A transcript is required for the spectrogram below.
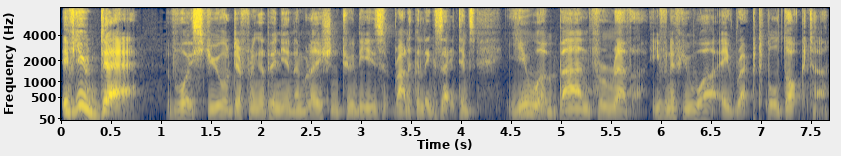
If you dare voice your differing opinion in relation to these radical executives, you were banned forever, even if you were a reputable doctor,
